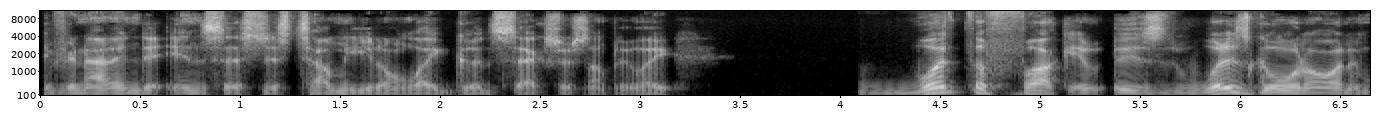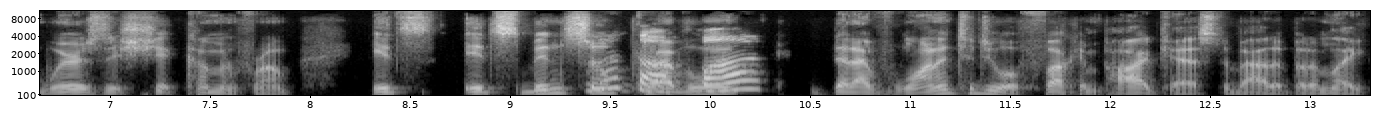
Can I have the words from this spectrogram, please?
if you're not into incest, just tell me you don't like good sex or something. Like what the fuck is what is going on and where is this shit coming from? It's it's been so what prevalent that I've wanted to do a fucking podcast about it, but I'm like,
